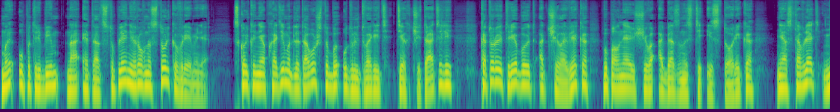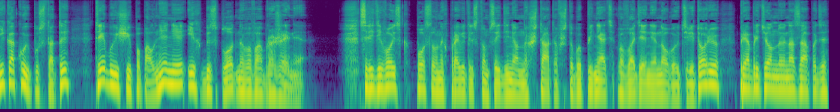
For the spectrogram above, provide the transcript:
Мы употребим на это отступление ровно столько времени, сколько необходимо для того, чтобы удовлетворить тех читателей, которые требуют от человека, выполняющего обязанности историка, не оставлять никакой пустоты, требующей пополнения их бесплодного воображения. Среди войск, посланных правительством Соединенных Штатов, чтобы принять во владение новую территорию, приобретенную на Западе,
